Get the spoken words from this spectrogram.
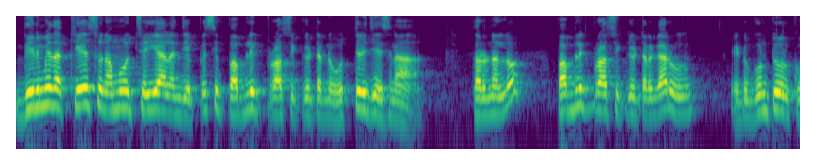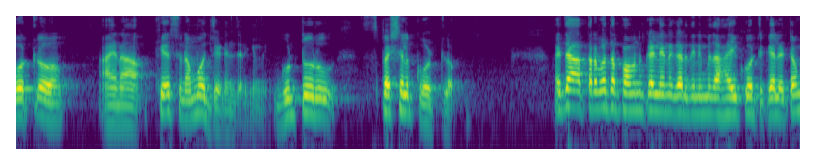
దీని మీద కేసు నమోదు చేయాలని చెప్పేసి పబ్లిక్ ప్రాసిక్యూటర్ని ఒత్తిడి చేసిన తరుణంలో పబ్లిక్ ప్రాసిక్యూటర్ గారు ఇటు గుంటూరు కోర్టులో ఆయన కేసు నమోదు చేయడం జరిగింది. గుంటూరు స్పెషల్ కోర్టులో. అయితే ఆ తర్వాత పవన్ కళ్యాణ్ గారు దీని మీద హైకోర్టుకి వెళ్ళటం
